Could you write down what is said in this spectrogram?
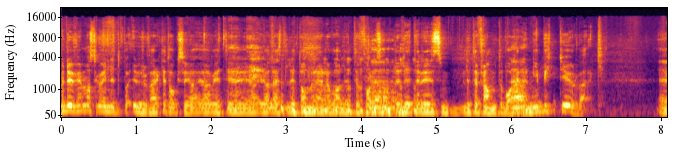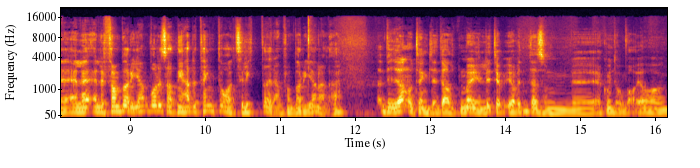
Men du, vi måste gå in lite på urverket också. Jag, jag, vet, jag, jag läste lite om det, där. det var lite folk som lite, lite fram och tillbaka. Ja. Ni bytte urverk. Eh, Eller, eller från början, var det så att ni hade tänkt att ha ett Celitta i den från början eller? Vi har nog tänkt lite allt möjligt. Jag, jag vet inte ens om... eh, Jag kommer inte ihåg vad jag har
